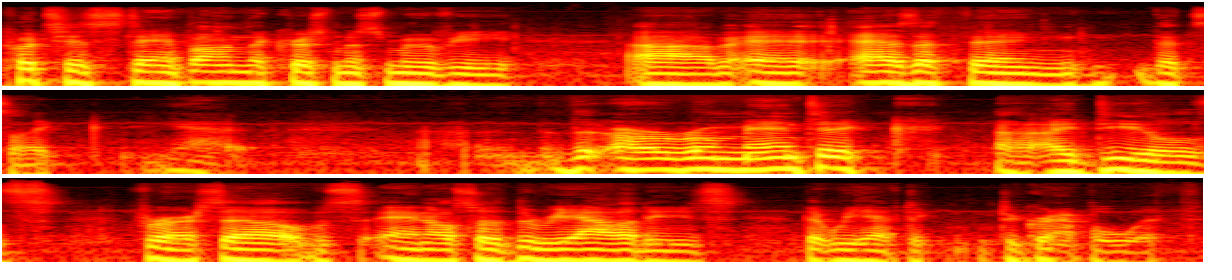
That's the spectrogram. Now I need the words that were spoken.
puts his stamp on the Christmas movie um, as a thing that's like, yeah, the, our romantic uh, ideals for ourselves and also the realities that we have to, to grapple with.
